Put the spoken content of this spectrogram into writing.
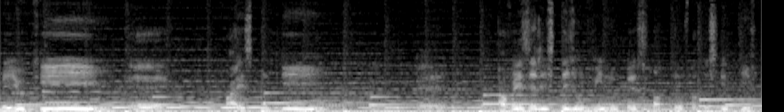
Meio que é, faz com que talvez eles estejam vindo com esse fator, fator científico.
